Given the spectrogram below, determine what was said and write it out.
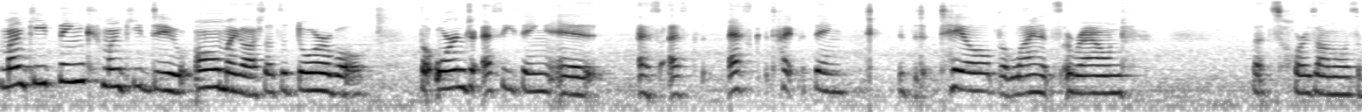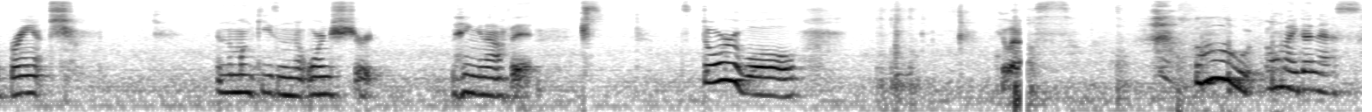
monkey think, monkey do. Oh my gosh, that's adorable. The orange Essie thing is S-esque type thing is the tail, the line it's around that's horizontal as a branch. And the monkey's in the orange shirt hanging off it. It's adorable. Okay, what else? Ooh, oh my goodness.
